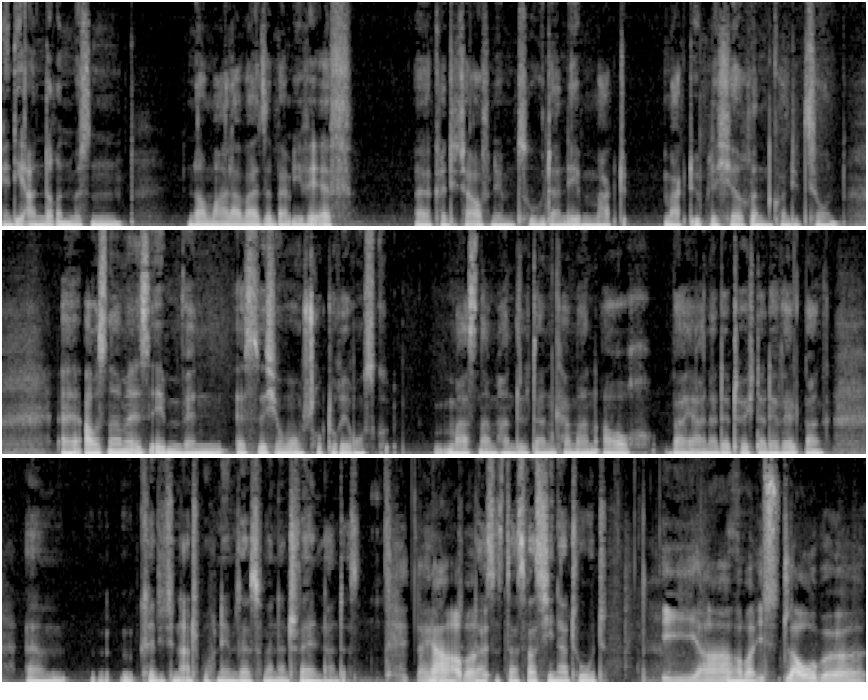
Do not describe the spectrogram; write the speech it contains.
Die anderen müssen normalerweise beim IWF äh, Kredite aufnehmen zu dann eben Markt, marktüblicheren Konditionen. Äh, Ausnahme ist eben, wenn es sich um Umstrukturierungsmaßnahmen handelt, dann kann man auch bei einer der Töchter der Weltbank ähm, Kredite in Anspruch nehmen, selbst wenn man ein Schwellenland ist. Naja, Und aber. Das ist das, was China tut. Ja, Und aber ich glaube,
